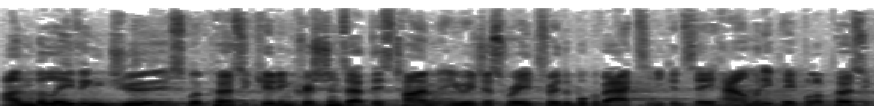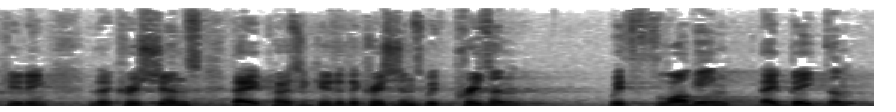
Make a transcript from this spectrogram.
Unbelieving Jews were persecuting Christians at this time. You just read through the book of Acts and you can see how many people are persecuting the Christians. They persecuted the Christians with prison, with flogging, they beat them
